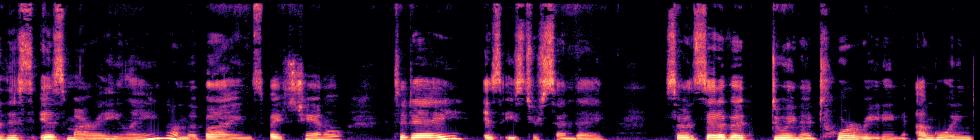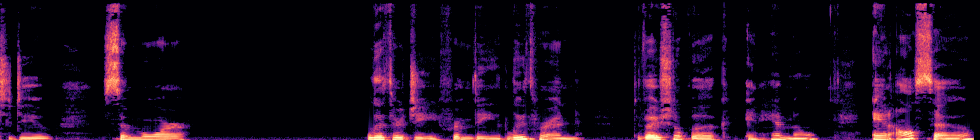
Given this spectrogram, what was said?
this is Myra Elaine on the Buying Space channel. Today is Easter Sunday. So instead of a, doing a Torah reading, I'm going to do some more liturgy from the Lutheran devotional book and hymnal, and also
